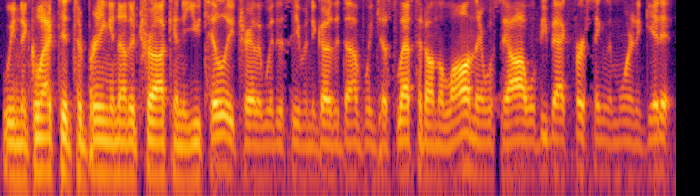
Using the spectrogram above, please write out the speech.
we neglected to bring another truck and a utility trailer with us even to go to the dump. We just left it on the lawn there. We'll say, oh, we'll be back first thing in the morning to get it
